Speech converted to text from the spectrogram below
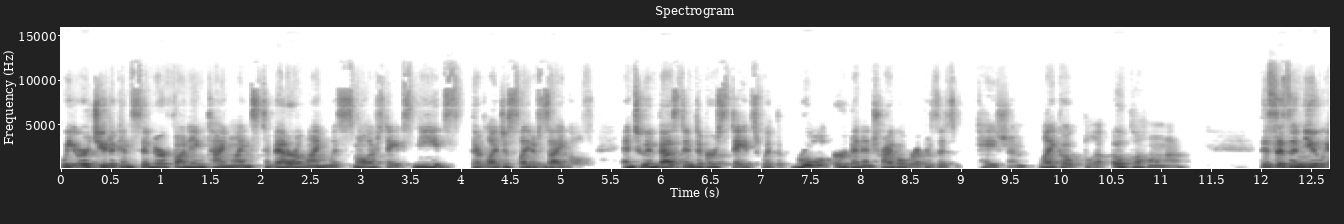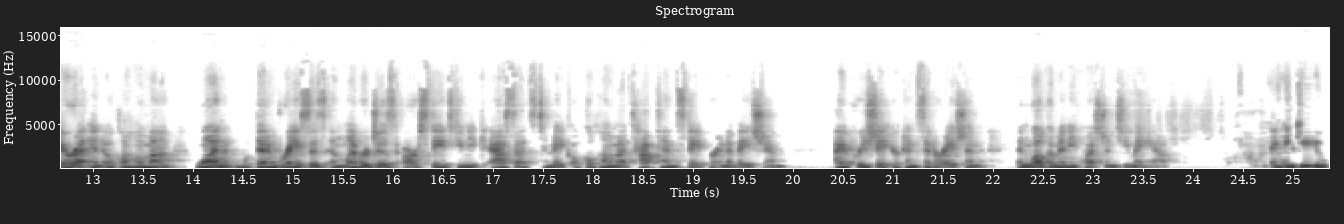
We urge you to consider funding timelines to better align with smaller states' needs, their legislative mm-hmm. cycles, and to invest in diverse states with rural, urban, and tribal representation, like Oklahoma. This is a new era in Oklahoma, one that embraces and leverages our state's unique assets to make Oklahoma top 10 state for innovation. I appreciate your consideration and welcome any questions you may have. Thank, Thank you. you.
